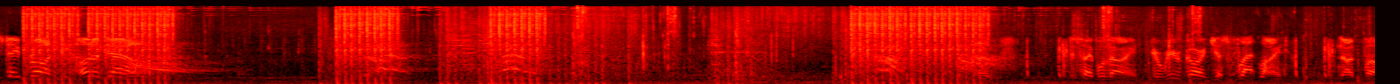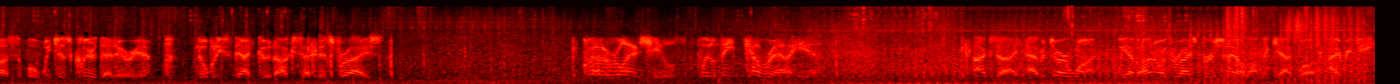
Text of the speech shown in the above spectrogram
Stay frosty. Hunt them down. Disciple 9, your rear guard just flatlined. Not possible. We just cleared that area. Nobody's that good, Oxide. It's Price. Grab a riot shields. We'll need cover out here. Oxide, Avatar 1. We have unauthorized personnel on the catwalk. I repeat,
